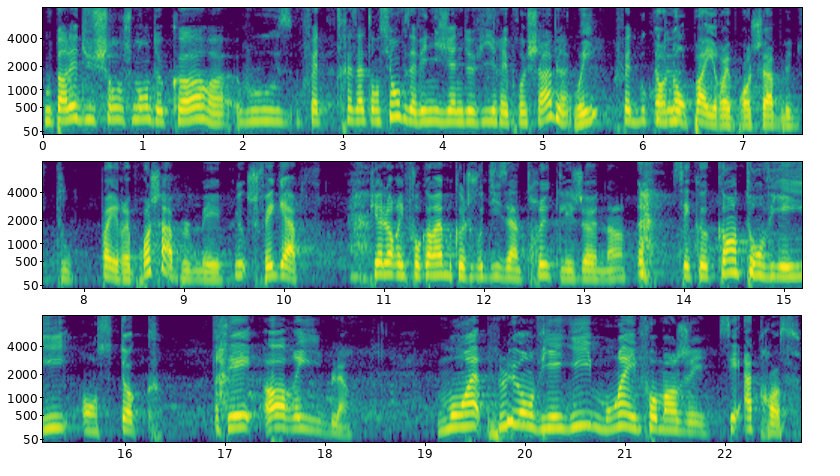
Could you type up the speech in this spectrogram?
Vous parlez du changement de corps. Vous, vous faites très attention. Vous avez une hygiène de vie irréprochable. Oui Vous faites beaucoup Non, de... non, pas irréprochable du tout. Pas irréprochable, mais, Mais- je fais gaffe. Puis alors, il faut quand même que je vous dise un truc, les jeunes. hein. C'est que quand on vieillit, on stocke. C'est horrible. Moins, plus on vieillit, moins il faut manger. C'est atroce.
